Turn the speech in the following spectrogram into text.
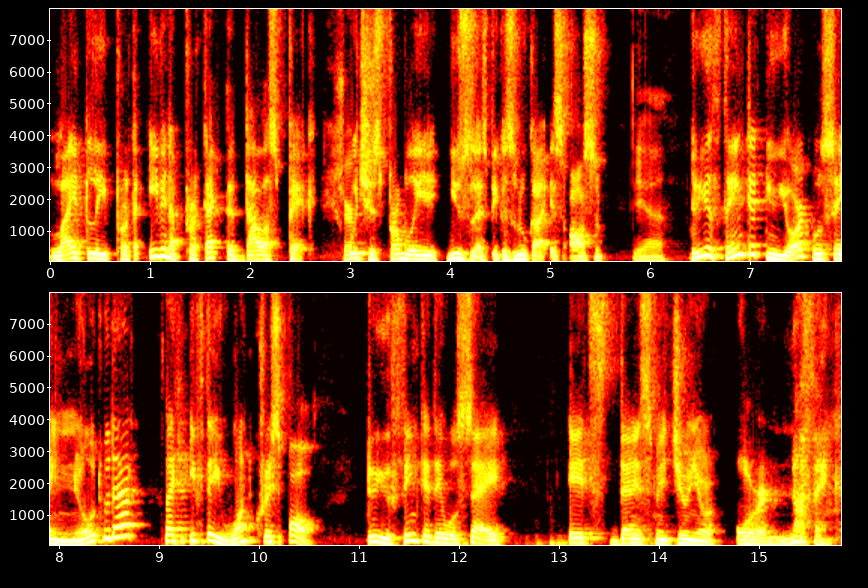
lightly protect, even a protected Dallas pick, which is probably useless because Luka is awesome. Yeah. Do you think that New York will say no to that? Like, if they want Chris Paul, do you think that they will say it's Dennis Smith Jr. or nothing?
